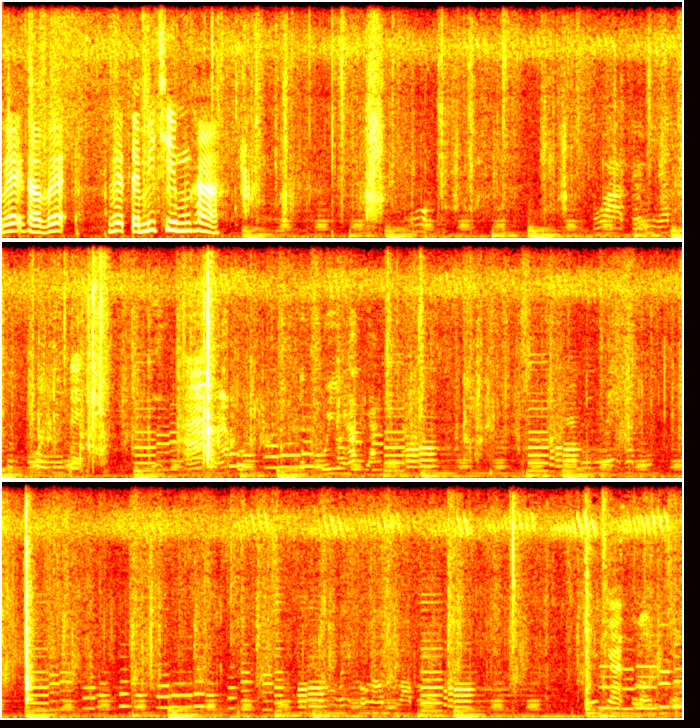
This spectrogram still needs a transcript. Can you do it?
แวะค่ะ แวะ แวะแต่ไม่ชิมค่ะ เพราะว่าแถวนี้ครับต้นกล้วยมีแต่ช้างนะครับผมจะคุยนะครับอย่างเดียว ของเราดีกว่าเลี้ยงยากของเราดีกว่า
